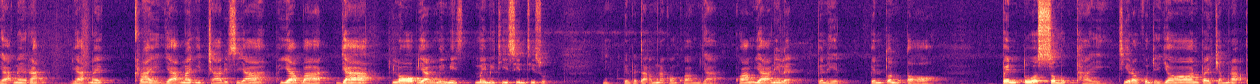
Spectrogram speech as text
อยากในรัก อยากในใคร่อยากในอิจฉาริษยาพยาบาทอยาก โลภอย่างไม่มีไม่มีที่สิ้นที่สุดนี่เป็นไปตามอำนาจของความอยาก ความอยากนี่แหละ เป็นเหตุเป็นต้นต่อ เป็นตัวสมุทัยที่เราควรจะย้อนไปชำระไป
